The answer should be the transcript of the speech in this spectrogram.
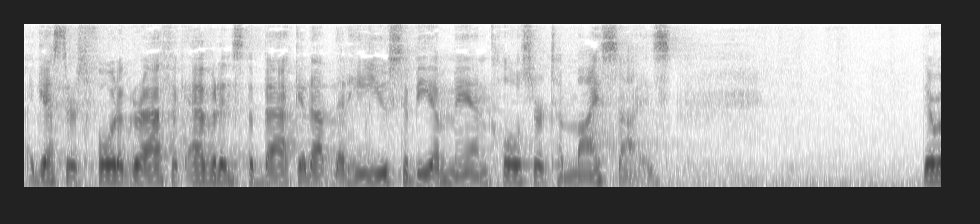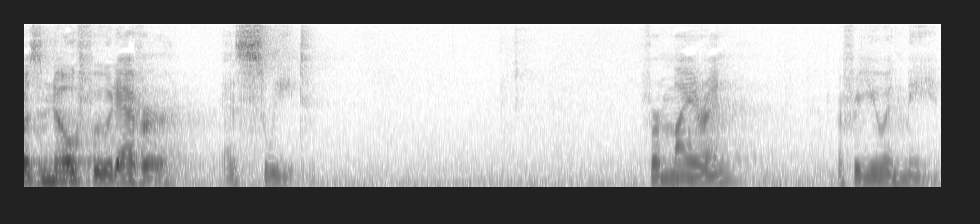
I guess there's photographic evidence to back it up that he used to be a man closer to my size, there was no food ever as sweet for Myron or for you and me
